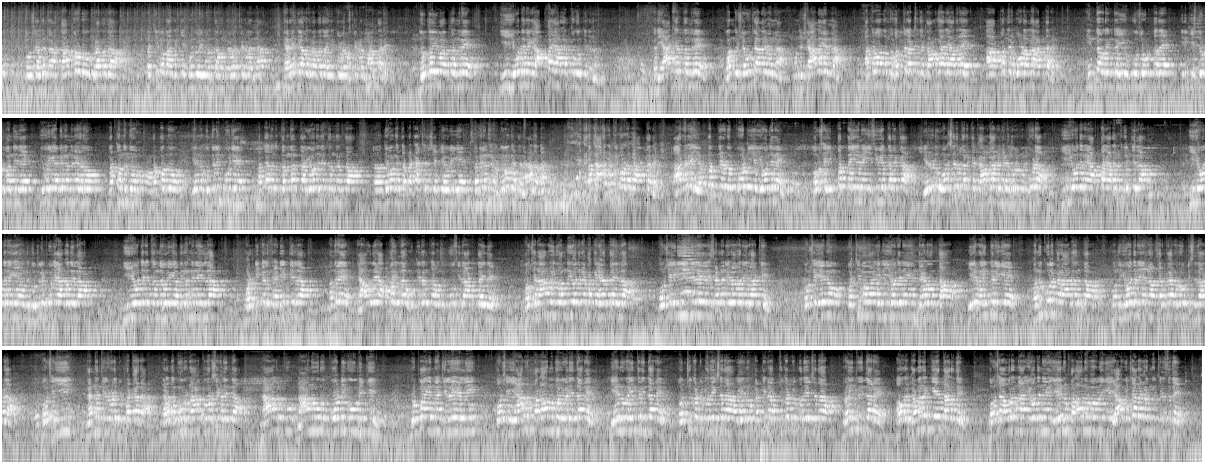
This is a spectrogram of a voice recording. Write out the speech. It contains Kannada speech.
ಬಹುಶಃ ಅದನ್ನ ಕಾರ್ತೋಡು ಗ್ರಾಮದ ಪಶ್ಚಿಮ ಭಾಗಕ್ಕೆ ಕೊಂಡೊಯ್ಯುವಂಥ ಒಂದು ವ್ಯವಸ್ಥೆಗಳನ್ನ ಎರಂಜಾಲು ಗ್ರಾಮದ ಇದಕ್ಕೆ ವ್ಯವಸ್ಥೆಗಳನ್ನು ಮಾಡ್ತಾರೆ. ದುರ್ದೈವ ಅಂತಂದ್ರೆ ಈ ಯೋಜನೆಗೆ ಅಪ್ಪ ಯಾರಂತೂ ಗೊತ್ತಿಲ್ಲ ನಮಗೆ. ಅದು ಯಾಕೆಂತಂದ್ರೆ ಒಂದು ಶೌಚಾಲಯವನ್ನ, ಒಂದು ಶಾಲೆಯನ್ನ ಅಥವಾ ಒಂದು ಹತ್ತು ಲಕ್ಷದ ಕಾಮಗಾರಿ ಆದ್ರೆ ಆ ಅಪ್ಪಂದಿರ ಬೋರ್ಡ್ ಎಲ್ಲ ಹಾಕ್ತಾರೆ. ಇಂಥವರಿಂದ ಈ ಕೂಸು ಹುಟ್ಟುತ್ತದೆ ಇದಕ್ಕೆ ಇಷ್ಟು ದುಡ್ಡು ಬಂದಿದೆ, ಇವರಿಗೆ ಅಭಿನಂದನೆಗಳು. ಮತ್ತೊಂದು ಮತ್ತೊಂದು ಏನು ಗುದ್ದಲಿ ಪೂಜೆ, ಮತ್ತೆ ಅದನ್ನು ತಂದಂತ, ಯೋಜನೆ ತಂದಂತ ದಿವಂಗತ ಪ್ರಕಾಶ್ ಚಂದ್ರ ಶೆಟ್ಟಿ ಅವರಿಗೆ ಅಭಿನಂದನೆಗಳು. ದಿವಂಗತನ ಅಲ್ಲಲ್ಲ? ಮತ್ತೆ ಆ ರೀತಿ ಕೊಡೋದು ಆಗ್ತಾರೆ ಆದರೆ ಎಪ್ಪತ್ತೆರಡು ಕೋಟಿಯ ಯೋಜನೆ, ಬಹುಶಃ ಇಪ್ಪತ್ತೈದನೇ ಇಸುವಿಯ ತನಕ, ಎರಡು ವರ್ಷದ ತನಕ ಕಾಮಗಾರಿ ನಡೆದರೂ ಕೂಡ ಈ ಯೋಜನೆ ಅಪ್ಪ ಯಾರನ್ನು ಗೊತ್ತಿಲ್ಲ. ಈ ಯೋಜನೆಗೆ ಒಂದು ಗುದ್ದಲಿ ಪೂಜೆ ಆಗೋದಿಲ್ಲ. ಈ ಯೋಜನೆ ತಂದವರಿಗೆ ಅಭಿನಂದನೆ ಇಲ್ಲ ಪೊಲಿಟಿಕಲ್ ಕ್ರೆಡಿಟ್ ಇಲ್ಲ. ಅಂದ್ರೆ ಯಾವುದೇ ಅಪ್ಪ ಇಲ್ಲ, ಹುಟ್ಟಿದಂತ ಒಂದು ಕೂಸಿದಾಗ್ತಾ ಇದೆ. ಬಹುಶಃ ನಾನು ಇದು ಒಂದು ಯೋಜನೆ ಬಗ್ಗೆ ಹೇಳ್ತಾ ಇಲ್ಲ. ಬಹುಶಃ ಇಡೀ ಜಿಲ್ಲೆಯಲ್ಲಿ ಸಣ್ಣ ನೀರಾವರಿ ಇಲಾಖೆ, ಬಹುಶಃ ಏನು ಪಶ್ಚಿಮ ವಾಹಿನಿ ಯೋಜನೆ ಅಂತ ಹೇಳುವಂತ ಈ ರೈತರಿಗೆ ಅನುಕೂಲಕರ ಆದಂತ ಒಂದು ಯೋಜನೆಯನ್ನ ಸರ್ಕಾರ ರೂಪಿಸಿದಾಗ, ಬಹುಶಃ ಈ ನನ್ನ ತಿಳುವಳಿಕೆ ಪ್ರಕಾರ, ಕಳೆದ ಮೂರು ನಾಲ್ಕು ವರ್ಷಗಳಿಂದ ನಾಲ್ಕು ನಾನೂರು ಕೋಟಿಗೂ ಮಿಕ್ಕಿ ರೂಪಾಯಿಯನ್ನ ಜಿಲ್ಲೆಯಲ್ಲಿ ಬಹುಶಃ ಯಾರು ಫಲಾನುಭವಿಗಳಿದ್ದಾರೆ, ಏನು ರೈತರಿದ್ದಾರೆ, ಅಚ್ಚುಕಟ್ಟು ಪ್ರದೇಶದ ಏನು ಕಟ್ಟಿನ ಅಚ್ಚುಕಟ್ಟು ಪ್ರದೇಶದ ರೈತರಿದ್ದಾರೆ, ಅವರ ಗಮನಕ್ಕೆ ತಾರದೆ, ಬಹುಶಃ ಅವರನ್ನ ಯೋಜನೆ ಏನು ಫಲಾನುಭವಿಗಳಿಗೆ ಯಾವ ವಿಚಾರಗಳನ್ನು ತಿಳಿಸಿದೆ,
